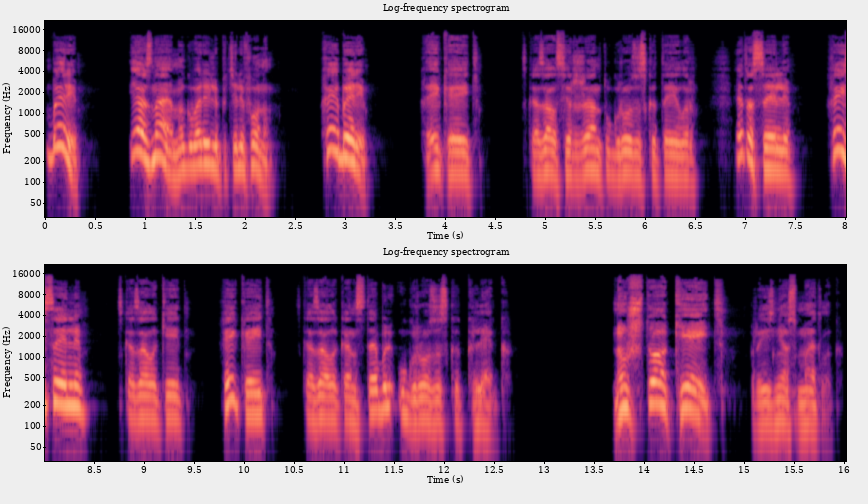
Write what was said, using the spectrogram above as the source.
Берри. Я знаю, мы говорили по телефону. Хей, Берри!» «Хей, Кейт!» — сказал сержант угрозыска Тейлор. «Это Селли». «Хей, Селли», — сказала Кейт. «Хей, Кейт», — сказала констебль угрозыска Клег. «Ну что, Кейт», — произнес Мэтлок,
